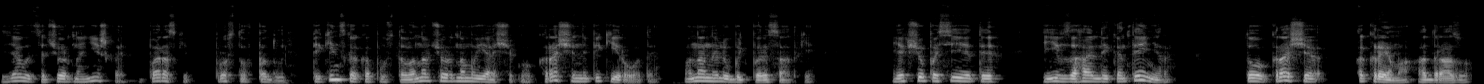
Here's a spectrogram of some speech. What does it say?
з'явиться чорна ніжка і паростки просто впадуть. Пекінська капуста, вона в чорному ящику, краще не пікірувати, вона не любить пересадки. Якщо посіяти її в загальний контейнер, то краще окремо одразу,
